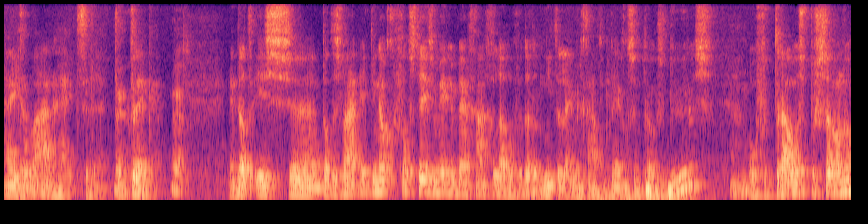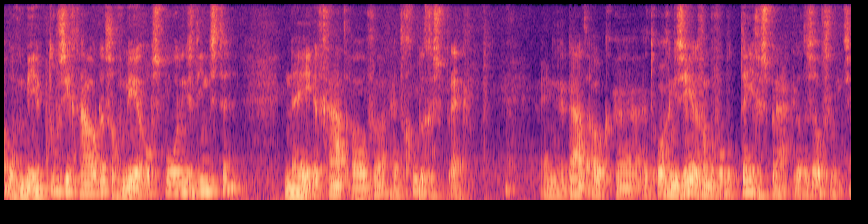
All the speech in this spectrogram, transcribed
eigen waarheid uh, te ja. trekken. Ja. En dat is, dat is waar ik in elk geval steeds meer in ben gaan geloven. Dat het niet alleen meer gaat om regels en procedures, mhm. of vertrouwenspersonen, of meer toezichthouders, of meer opsporingsdiensten. Nee, het gaat over het goede gesprek. En inderdaad ook uh, het organiseren van bijvoorbeeld tegenspraken, dat is ook zoiets.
